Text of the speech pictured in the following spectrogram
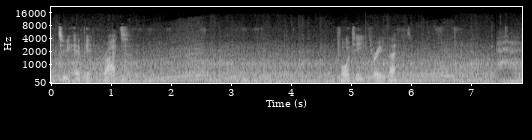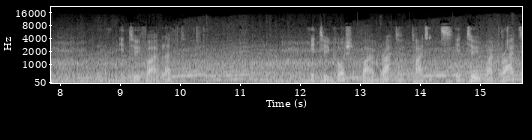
into hairpin right, 40, three left, into five left, into caution, 5 right, tightens, into 1 right,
